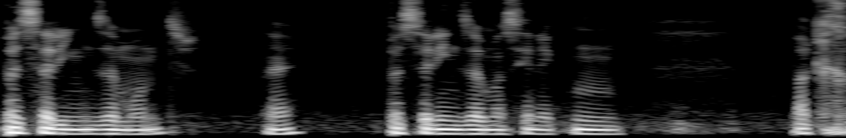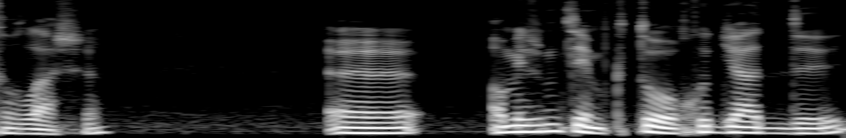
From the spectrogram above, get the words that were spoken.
passarinhos a montes, né? Passarinhos é uma cena que me. pá, que relaxa. Uh, ao mesmo tempo que estou rodeado de.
